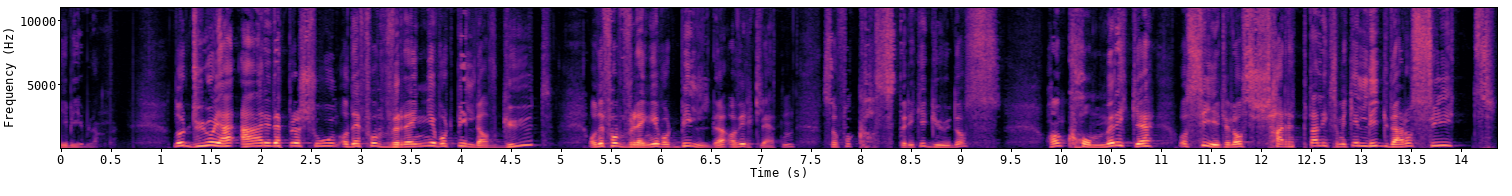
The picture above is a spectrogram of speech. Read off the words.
i Bibelen. Når du og jeg er i depresjon, og det forvrenger vårt bilde av Gud, og det forvrenger vårt bilde av virkeligheten, så forkaster ikke Gud oss. Han kommer ikke og sier til oss 'skjerp deg', liksom ikke ligg der og syt.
